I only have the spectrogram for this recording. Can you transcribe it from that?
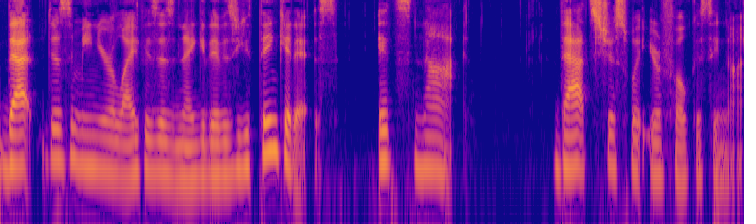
That doesn't mean your life is as negative as you think it is. It's not. That's just what you're focusing on.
